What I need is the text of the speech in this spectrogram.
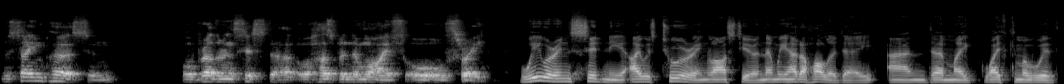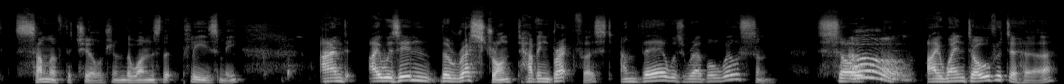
the same person, or brother and sister, or husband and wife, or all three. We were in Sydney. I was touring last year, and then we had a holiday, and uh, my wife came over with some of the children, the ones that please me. And I was in the restaurant having breakfast, and there was Rebel Wilson. So Oh, I went over to her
